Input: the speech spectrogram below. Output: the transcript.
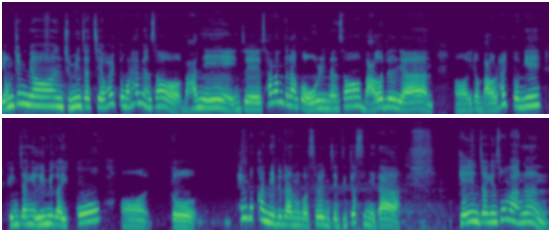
영중면 주민자치회 활동을 하면서 많이 이제 사람들하고 어울리면서 마을을 위한 어, 이런 마을 활동이 굉장히 의미가 있고 어, 또 행복한 일이라는 것을 이제 느꼈습니다. 개인적인 소망은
